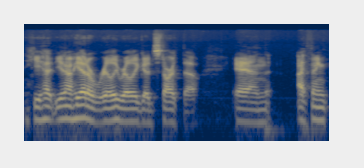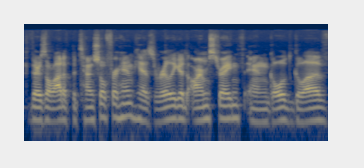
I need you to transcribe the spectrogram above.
he had, you know, he had a really, really good start though. And I think there's a lot of potential for him. He has really good arm strength and gold glove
